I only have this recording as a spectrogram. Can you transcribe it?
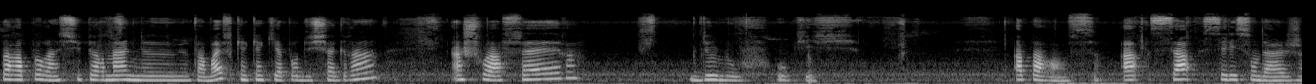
par rapport à un Superman. Euh, enfin bref, quelqu'un qui apporte du chagrin un choix à faire. De l'eau. Ok. Apparence. Ah, ça, c'est les sondages.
